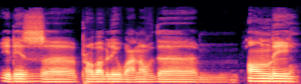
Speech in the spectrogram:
It is uh, probably one of the um, only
